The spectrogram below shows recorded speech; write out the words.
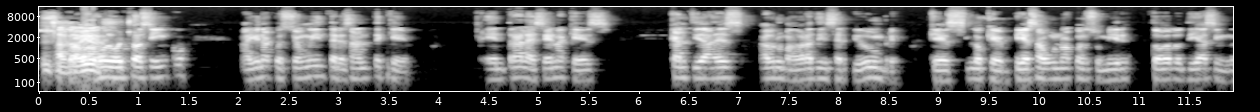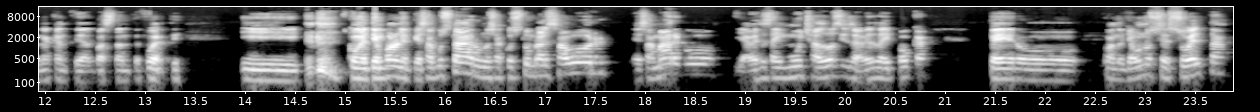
trabajo de 8 a 5, hay una cuestión muy interesante que entra a la escena que es cantidades abrumadoras de incertidumbre, que es lo que empieza uno a consumir todos los días en una cantidad bastante fuerte. Y con el tiempo no le empieza a gustar, uno se acostumbra al sabor, es amargo y a veces hay mucha dosis, a veces hay poca, pero cuando ya uno se suelta,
